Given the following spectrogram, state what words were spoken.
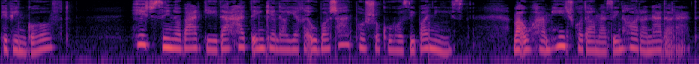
پیپین گفت هیچ زین و برگی در حد اینکه لایق او باشد پرشکوه و زیبا نیست و او هم هیچ کدام از اینها را ندارد.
